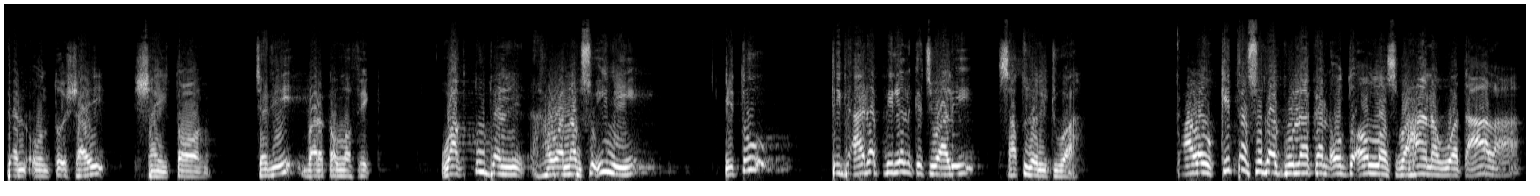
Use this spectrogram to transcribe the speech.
dan untuk syai, syaiton. Jadi barakallahu fik. Waktu dan hawa nafsu ini itu tidak ada pilihan kecuali satu dari dua. Kalau kita sudah gunakan untuk Allah Subhanahu wa taala,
